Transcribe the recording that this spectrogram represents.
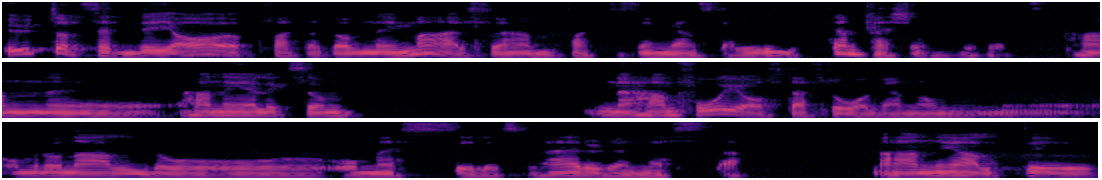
utåt sett, det jag har uppfattat av Neymar, så är han faktiskt en ganska liten personlighet. Han, eh, han är liksom... Nej, han får ju ofta frågan om, eh, om Ronaldo och, och Messi. Liksom, är du den nästa? Men han är alltid...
